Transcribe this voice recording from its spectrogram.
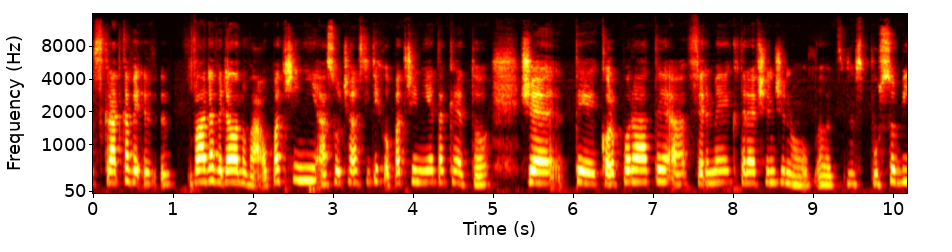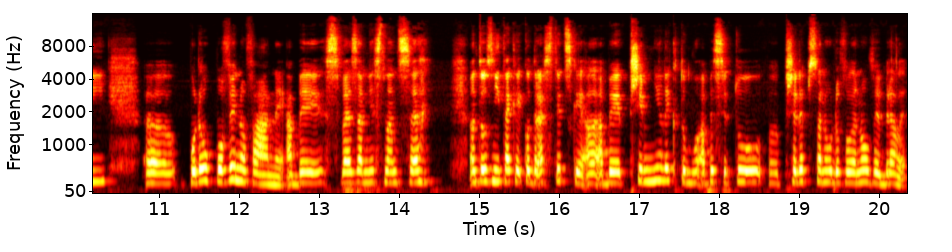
Zkrátka vláda vydala nová opatření a součástí těch opatření je také to, že ty korporáty a firmy, které v Shenzhenu způsobí, budou povinovány, aby své zaměstnance On to zní tak jako drasticky, ale aby přiměli k tomu, aby si tu předepsanou dovolenou vybrali.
